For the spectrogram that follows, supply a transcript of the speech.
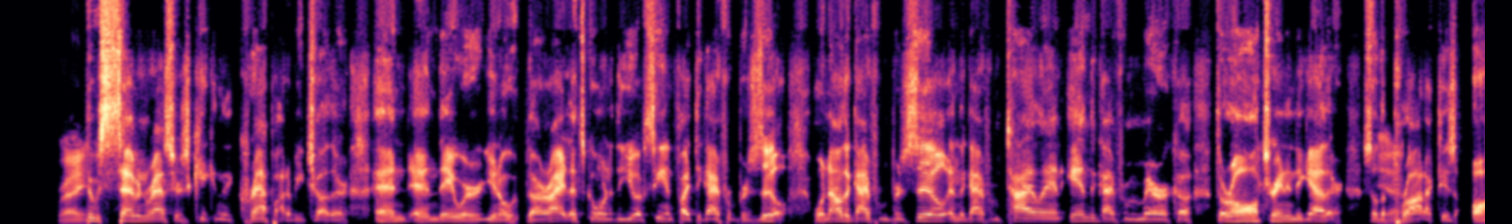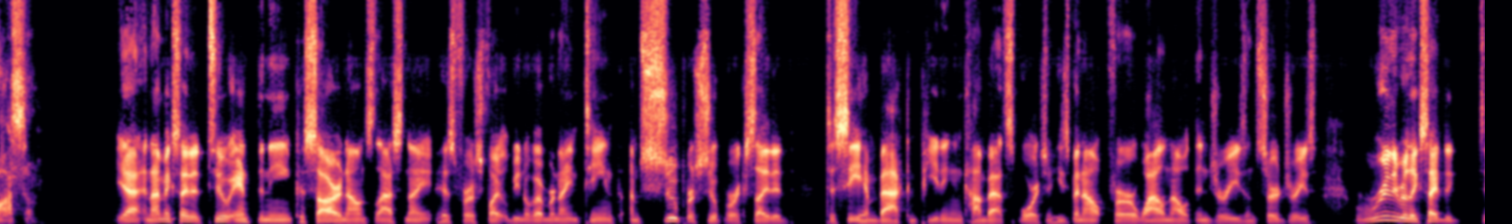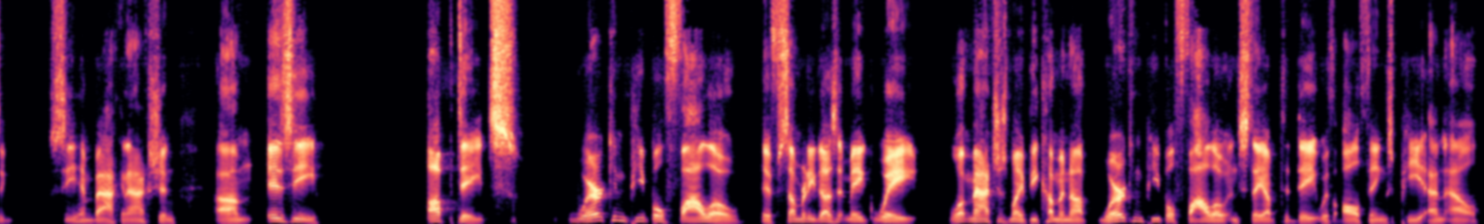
Right. There was seven wrestlers kicking the crap out of each other. And and they were, you know, all right, let's go into the UFC and fight the guy from Brazil. Well, now the guy from Brazil and the guy from Thailand and the guy from America, they're all training together. So the yeah. product is awesome. Yeah, and I'm excited too. Anthony Cassar announced last night his first fight will be November 19th. I'm super, super excited to see him back competing in combat sports. And he's been out for a while now with injuries and surgeries. Really, really excited to, to see him back in action. Um, Izzy, updates. Where can people follow if somebody doesn't make weight? What matches might be coming up? Where can people follow and stay up to date with all things PNL?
